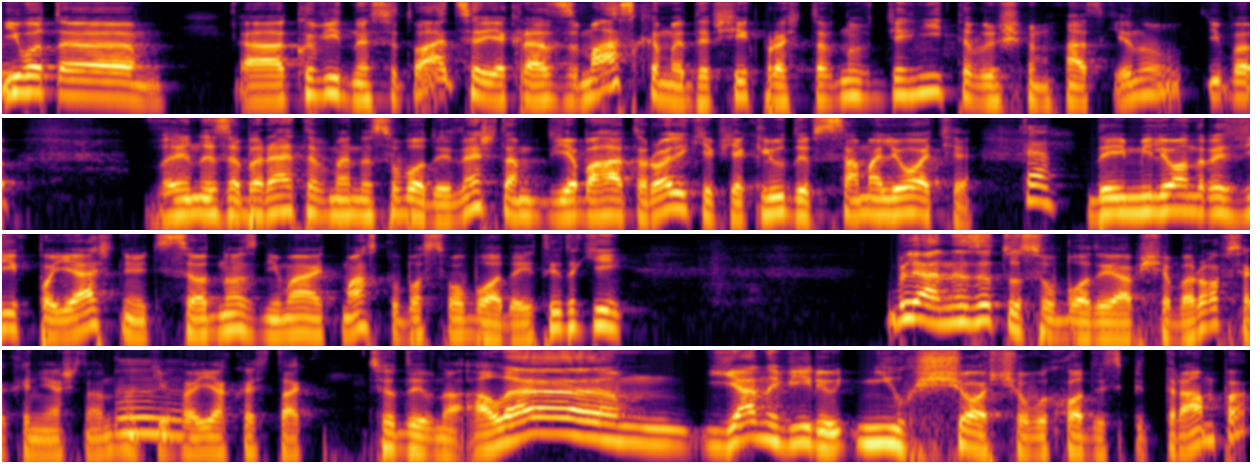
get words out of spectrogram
І от. Е, е, Ковідна ситуація якраз з масками, де всіх просто ну вдягніть ви вже маски. Ну, типу, ви не заберете в мене свободу. І знаєш, там є багато роликів, як люди в самольоті, Так. де їм мільйон разів пояснюють, все одно знімають маску, бо свобода. І ти такий. Бля, не за ту свободу я взагалі боровся, звісно. Ну, типа, якось так. Це дивно. Але я не вірю ні в що, що виходить з-під Трампа.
